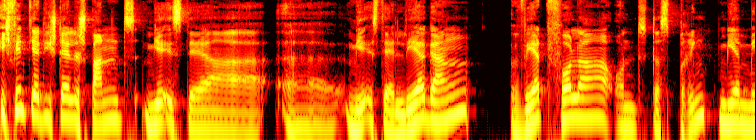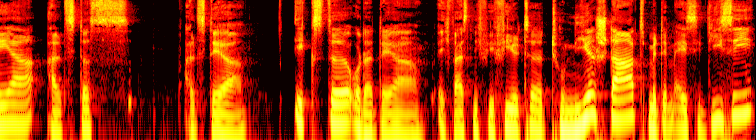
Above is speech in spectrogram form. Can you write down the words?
ich finde ja die Stelle spannend. Mir ist der, äh, mir ist der Lehrgang wertvoller und das bringt mir mehr als das, als der x-te oder der, ich weiß nicht wie vielte Turnierstart mit dem ACDC.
